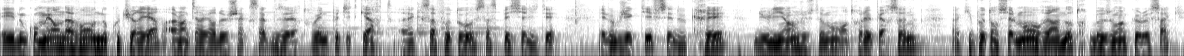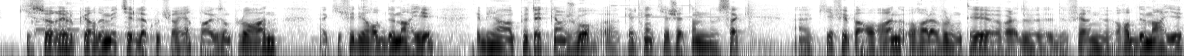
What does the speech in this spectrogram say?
Et donc on met en avant nos couturières à l'intérieur de chaque sac. Vous allez retrouver une petite carte avec sa photo, sa spécialité. Et l'objectif c'est de créer du lien justement entre les personnes qui potentiellement auraient un autre besoin le sac qui serait le cœur de métier de la couturière, par exemple Laurane euh, qui fait des robes de mariée, eh bien peut-être qu'un jour, euh, quelqu'un qui achète un de nos sacs euh, qui est fait par Oran aura la volonté voilà, de, faire une robe de mariée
